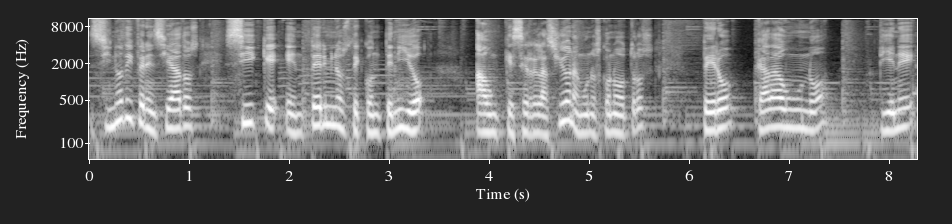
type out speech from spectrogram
si no diferenciados, sí que en términos de contenido, aunque se relacionan unos con otros, pero cada uno tiene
